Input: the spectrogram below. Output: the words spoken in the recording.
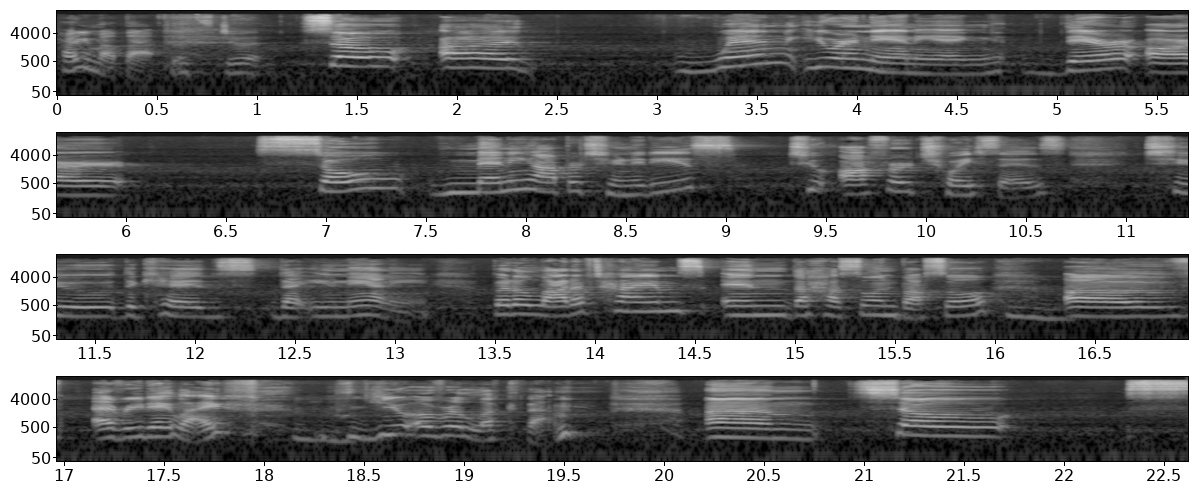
talking about that. Let's do it. So, uh, when you are nannying, there are so many opportunities to offer choices to the kids that you nanny. But a lot of times in the hustle and bustle of everyday life, you overlook them. Um, so, s-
